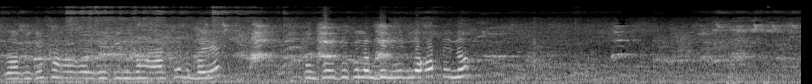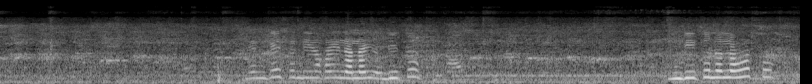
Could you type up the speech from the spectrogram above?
Grabe guys, nakakagigil mga aso. Ano ba yan? Kung pwede ko lang bilhin lahat eh, no? Yan guys, hindi na kayo lalayo dito. Dito na lahat oh.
